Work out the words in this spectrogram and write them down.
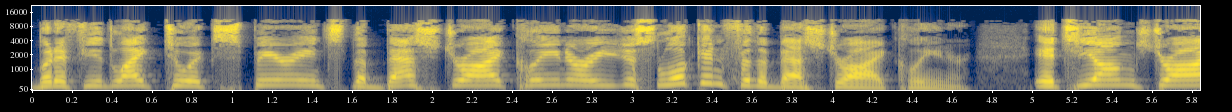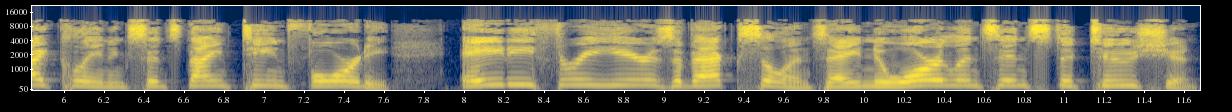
But if you'd like to experience the best dry cleaner or you're just looking for the best dry cleaner, it's Young's Dry Cleaning since 1940. 83 years of excellence, a New Orleans institution.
